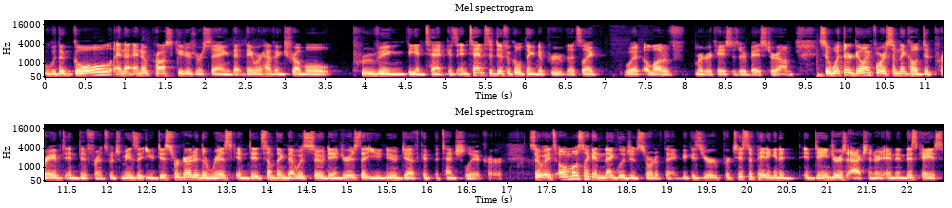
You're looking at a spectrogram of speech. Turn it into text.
the goal, and I know prosecutors were saying that they were having trouble proving the intent because intent's a difficult thing to prove. That's like what a lot of murder cases are based around. So what they're going for is something called depraved indifference, which means that you disregarded the risk and did something that was so dangerous that you knew death could potentially occur. So it's almost like a negligent sort of thing because you're participating in a, a dangerous action, and in this case,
